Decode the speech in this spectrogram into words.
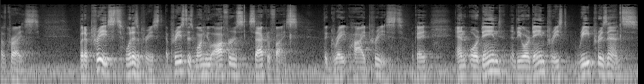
of Christ. But a priest, what is a priest? A priest is one who offers sacrifice, the great high priest, okay? And ordained the ordained priest represents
